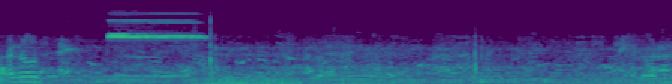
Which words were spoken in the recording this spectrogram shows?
Right road ரெண்டு வருஷம்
